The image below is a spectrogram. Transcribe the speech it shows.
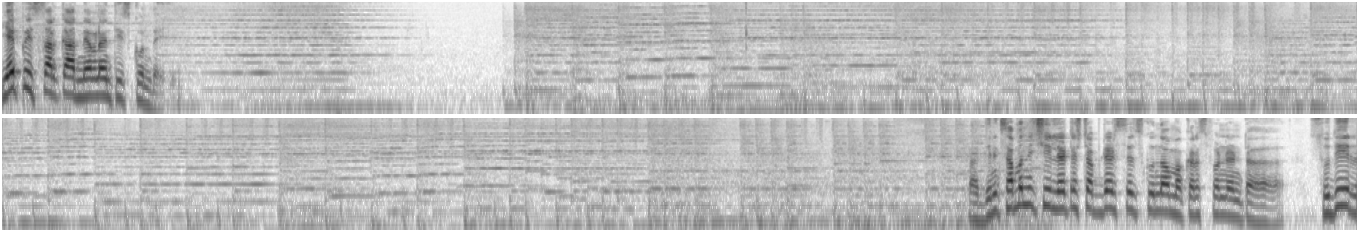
ఏపీ సర్కార్ నిర్ణయం తీసుకుంది. దీనికి సంబంధించి లేటెస్ట్ అప్డేట్స్ తెలుసుకుందాం. మా కరెస్పాండెంట్ సుధీర్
